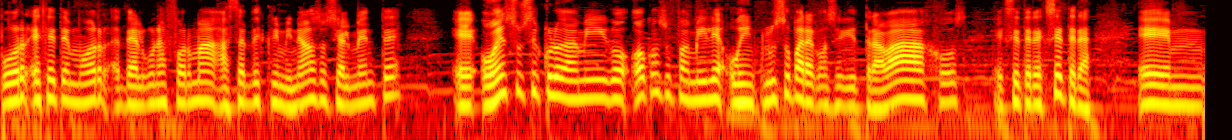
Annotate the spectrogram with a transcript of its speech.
por este temor de alguna forma a ser discriminado socialmente eh, o en su círculo de amigos o con su familia o incluso para conseguir trabajos, etcétera, etcétera. Eh,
